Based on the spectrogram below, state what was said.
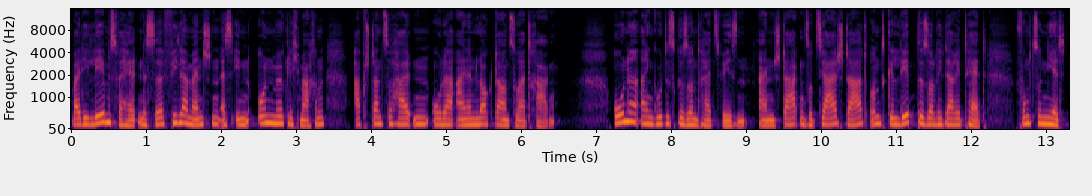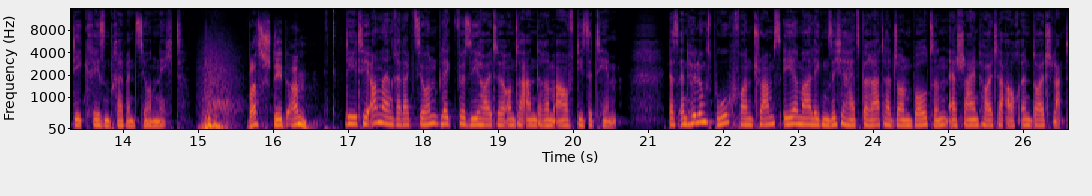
weil die Lebensverhältnisse vieler Menschen es ihnen unmöglich machen, Abstand zu halten oder einen Lockdown zu ertragen. Ohne ein gutes Gesundheitswesen, einen starken Sozialstaat und gelebte Solidarität funktioniert die Krisenprävention nicht. Was steht an? Die T-Online-Redaktion blickt für Sie heute unter anderem auf diese Themen. Das Enthüllungsbuch von Trumps ehemaligem Sicherheitsberater John Bolton erscheint heute auch in Deutschland.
